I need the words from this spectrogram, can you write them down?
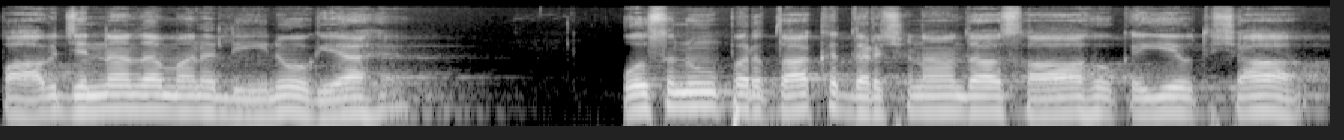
ਭਾਵ ਜਿਨ੍ਹਾਂ ਦਾ ਮਨ ਲੀਨ ਹੋ ਗਿਆ ਹੈ ਉਸ ਨੂੰ ਪ੍ਰਤੱਖ ਦਰਸ਼ਨਾਂ ਦਾ ਸਾਹ ਕਹੀਏ ਉਤਸ਼ਾਹ।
